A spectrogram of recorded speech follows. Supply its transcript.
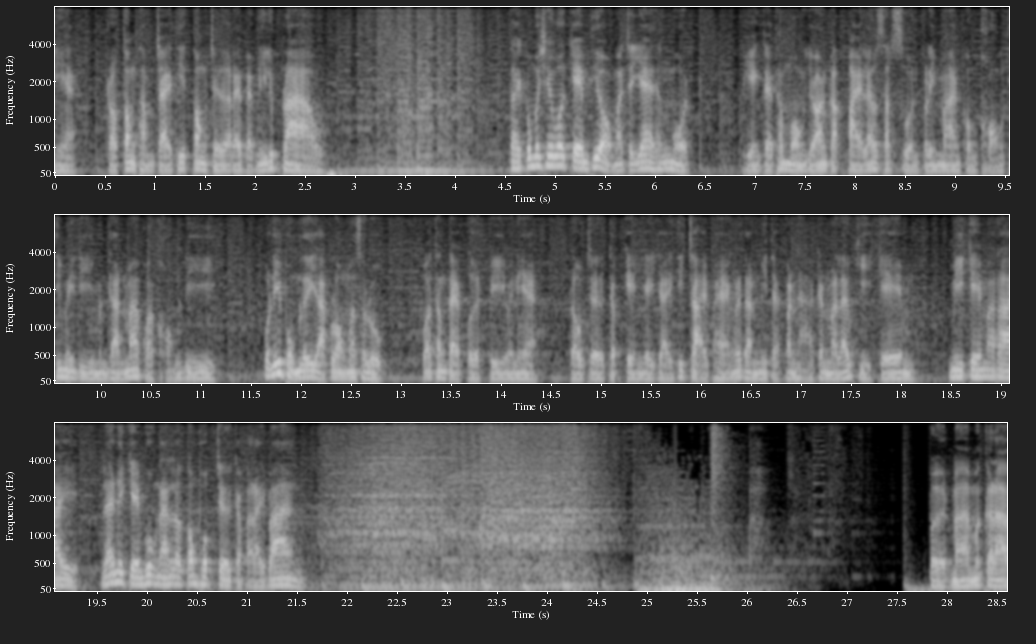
เนี่ยเราต้องทำใจที่ต้องเจออะไรแบบนี้หรือเปล่า แต่ก็ไม่ใช่ว่าเกมที่ออกมาจะแย่ทั้งหมด เพียงแต่ถ้ามองย้อนกลับไปแล้วสัดส่วนปริมาณของของที่ไม่ดีมันดันมากกว่าของดี วันนี้ผมเลยอยากลองมาสรุป ว่าตั้งแต่เปิดปีมาเนี่ยเราเจอกับเกมใหญ่ ๆ ที่จ่ายแพงและดันมีแต่ปัญหากันมาแล้วกี่เกม มีเกมอะไร และในเกมพวกนั้นเราต้องพบเจอกับอะไรบ้างเปิดมามกรา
